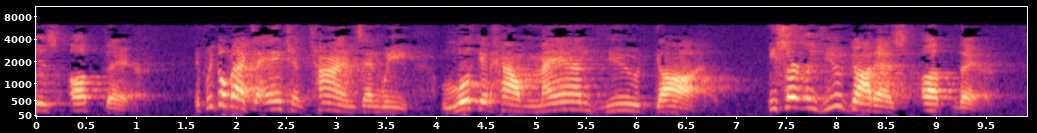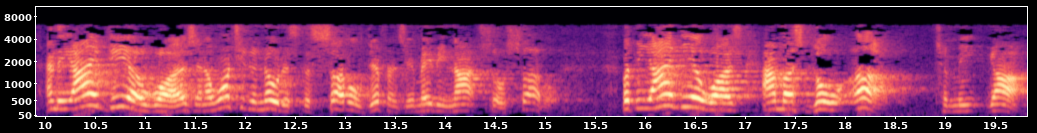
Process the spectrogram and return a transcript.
is up there. If we go back to ancient times and we look at how man viewed God, he certainly viewed God as up there. And the idea was, and I want you to notice the subtle difference here, maybe not so subtle, but the idea was, I must go up to meet God.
